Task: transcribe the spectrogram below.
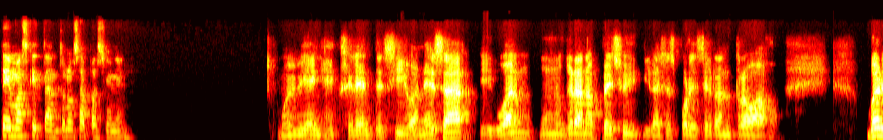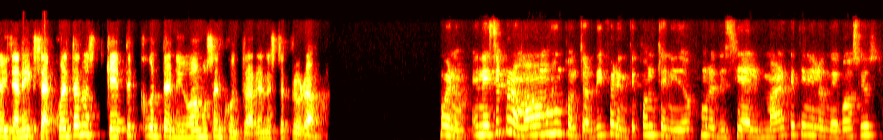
temas que tanto nos apasionen. Muy bien, excelente. Sí, Vanessa, igual un gran aprecio y gracias por ese gran trabajo. Bueno, Yanixa, cuéntanos qué contenido vamos a encontrar en este programa. Bueno, en este programa vamos a encontrar diferente contenido, como les decía, el marketing y los negocios,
